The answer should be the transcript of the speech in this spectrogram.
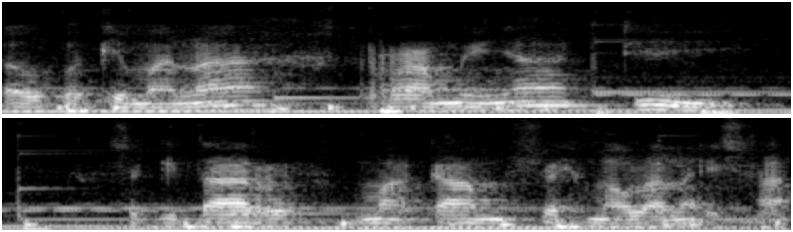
eh, Bagaimana ramenya di sekitar makam Syekh Maulana Ishak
